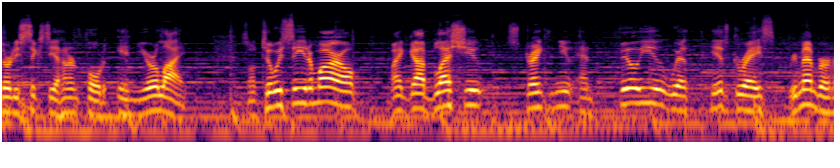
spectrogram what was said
30, 60, 100 fold in your life. So until we see you tomorrow, might God bless you, strengthen you, and fill you with His grace. Remember,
